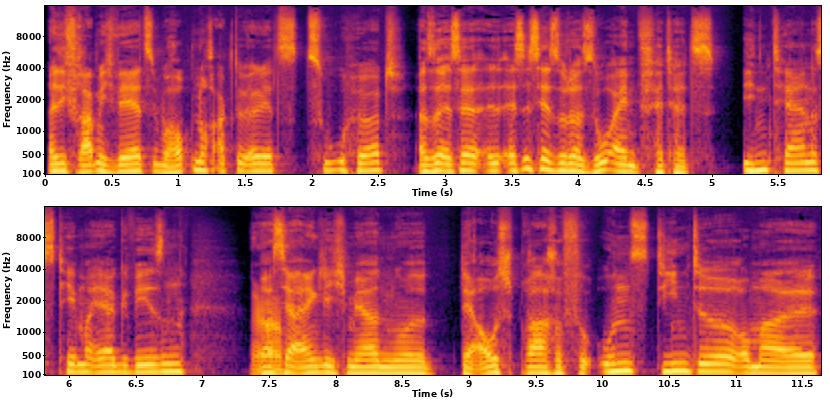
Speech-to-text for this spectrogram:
Also ich frage mich, wer jetzt überhaupt noch aktuell jetzt zuhört. Also es, ist ja- es ist ja so oder so ein Fettheads-internes Thema eher gewesen, Ja. was ja eigentlich mehr nur der Aussprache für uns diente, um mal,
